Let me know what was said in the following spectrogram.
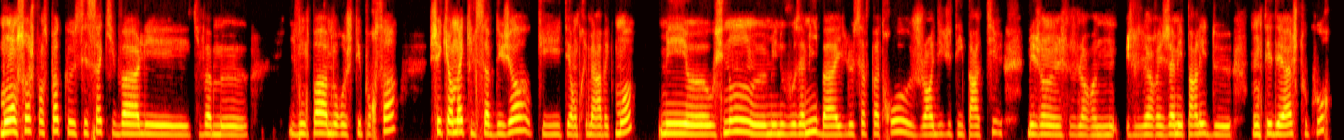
Moi, en soi, je pense pas que c'est ça qui va les, qui va me, ils vont pas me rejeter pour ça. Je sais qu'il y en a qui le savent déjà, qui étaient en primaire avec moi. Mais euh, ou sinon, euh, mes nouveaux amis, bah, ils le savent pas trop. Je leur ai dit que j'étais hyperactive, mais je, je leur, je leur ai jamais parlé de mon TDAH tout court.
